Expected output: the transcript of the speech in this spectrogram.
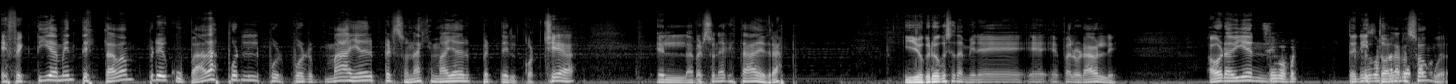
efectivamente estaban preocupadas por, el, por, por más allá del personaje, más allá del, corchea, el- la persona que estaba detrás. Y yo creo que eso también es, es- es valorable. Ahora bien, Sí, pues, tenéis toda la razón, weón.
